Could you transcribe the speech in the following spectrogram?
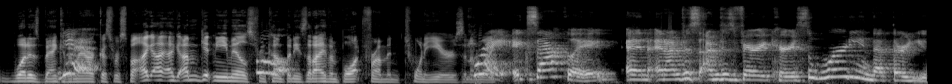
what is Bank of Yeah. America's response? I, I, I'm getting emails from Cool. companies that I haven't bought from in 20 years, and I'm right, like, exactly. And and I'm just I'm just very curious the wording that they're using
